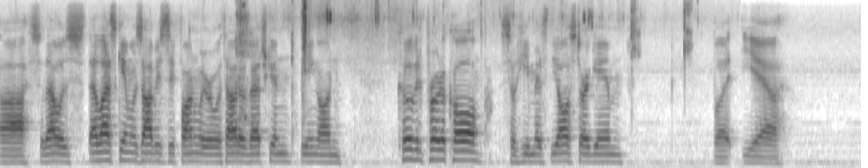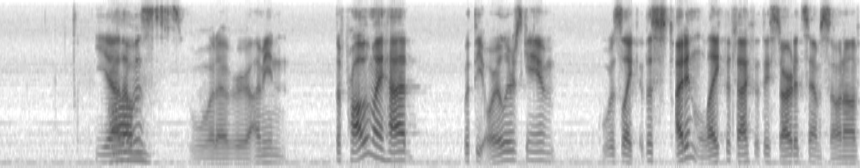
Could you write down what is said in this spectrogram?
Uh, so that was that last game was obviously fun. We were without Ovechkin being on COVID protocol, so he missed the All Star game. But yeah, Yeah, that Um, was whatever. I mean, the problem I had with the Oilers game was like this. I didn't like the fact that they started Samsonov.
